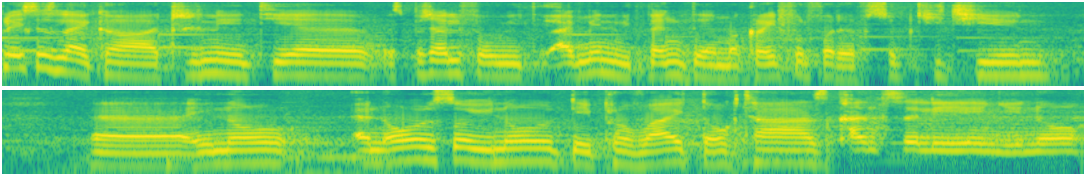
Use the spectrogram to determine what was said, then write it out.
Places like uh, Trinity, uh, especially for, we, I mean, we thank them, are grateful for the soup kitchen, uh, you know, and also, you know, they provide doctors, counseling, you know,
